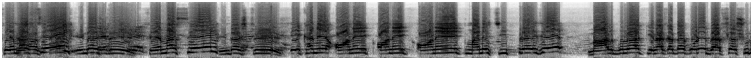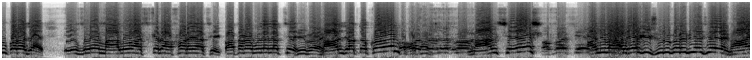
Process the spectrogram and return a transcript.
ফেমাস Famous সেল Silk ফেমাস সেল ইন্ডাস্ট্রি এখানে অনেক অনেক অনেক মানে চিপ প্রাইজে মালগুলা কেনাকাটা করে ব্যবসা শুরু করা যায়। এগুলো মালও আজকের অফারে আছে। কথাটা বোঝা যাচ্ছে? মাল যতক্ষণ মাল শেষ কি শুরু করে দিয়েছেন? ভাই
